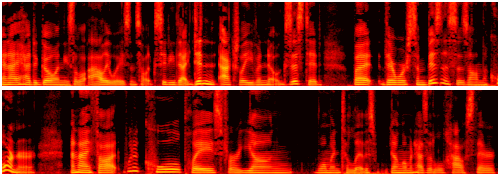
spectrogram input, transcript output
and I had to go in these little alleyways in Salt Lake City that I didn't actually even know existed, but there were some businesses on the corner, and I thought, what a cool place for a young woman to live. This young woman has a little house there,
